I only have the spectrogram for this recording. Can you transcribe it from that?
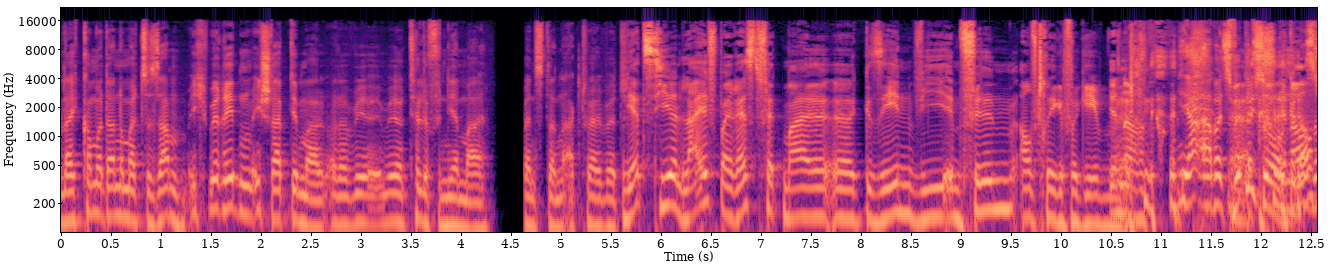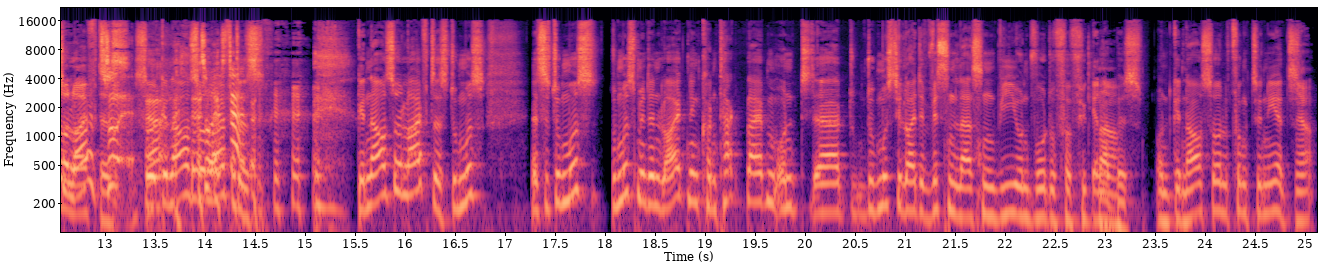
Vielleicht kommen wir dann nochmal zusammen. Ich, wir reden, ich schreibe dir mal oder wir, wir telefonieren mal, wenn es dann aktuell wird. Jetzt hier live bei Restfett mal äh, gesehen, wie im Film Aufträge vergeben Genau. werden. Ja, aber es ist wirklich so. Genau Genau, so so läuft es. So, genau so, läuft es. Genau so läuft es. Du musst, es ist, du musst, du musst mit den Leuten in Kontakt bleiben und äh, du, du musst die Leute wissen lassen, wie und wo du verfügbar Genau. bist. Und genau so funktioniert's. Ja.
